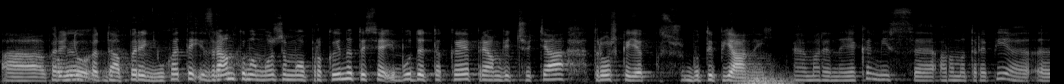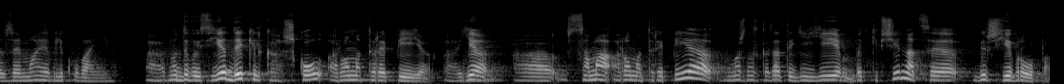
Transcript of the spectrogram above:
а, коли- Перенюхати. да, перенюхати, і зранку ми можемо прокинутися, і буде таке прям відчуття, трошки як бути п'яний. Е, Марина, яке місце ароматерапія е, займає в лікуванні? Е, Ну, дивись, є декілька школ ароматерапії. Е, Є е, сама ароматерапія, можна сказати, її батьківщина це більш Європа,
